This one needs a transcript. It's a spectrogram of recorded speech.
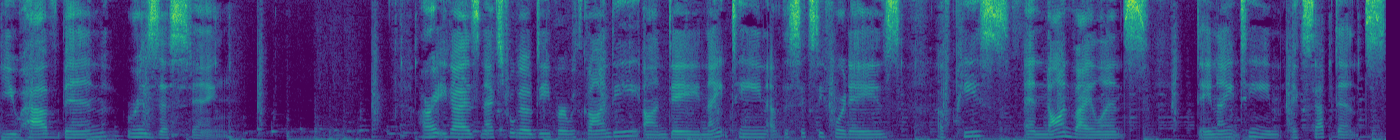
you have been resisting. All right, you guys, next we'll go deeper with Gandhi on day 19 of the 64 days of peace and nonviolence. Day 19, acceptance.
